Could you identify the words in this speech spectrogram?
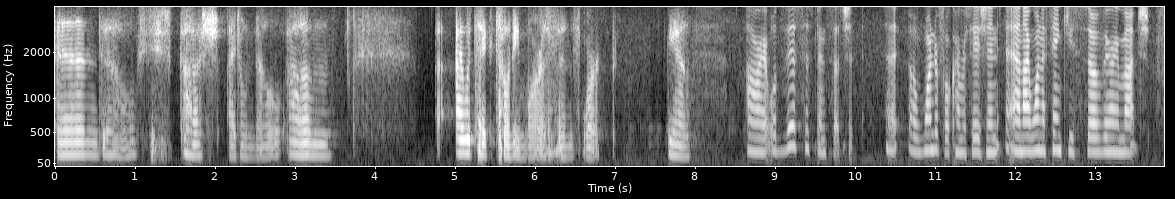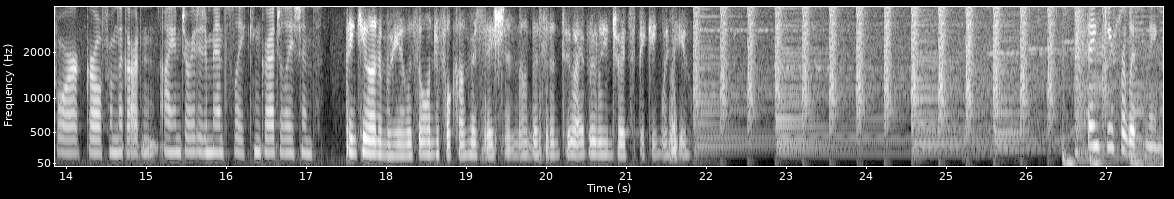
and oh gosh, I don't know. Um, I would take Toni Morrison's work. Yeah. All right. Well, this has been such a, a wonderful conversation, and I want to thank you so very much for Girl from the Garden. I enjoyed it immensely. Congratulations. Thank you, Anna Maria. It was a wonderful conversation on this one, too. I really enjoyed speaking with you. Thank you for listening.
